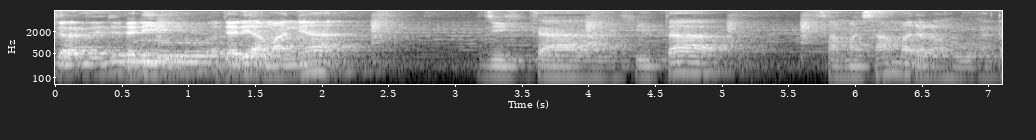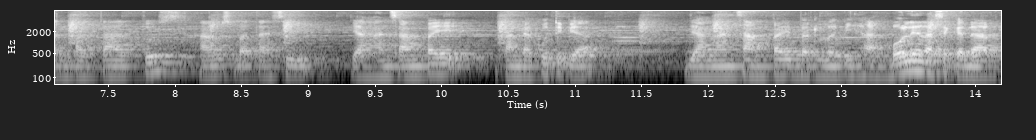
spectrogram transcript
jalani aja Jadi dulu. jadi amannya jika kita sama-sama dalam hubungan tanpa status harus batasi. Jangan sampai tanda kutip ya jangan sampai berlebihan. Bolehlah sekedar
